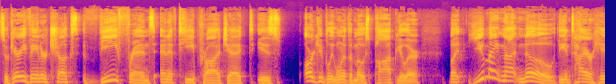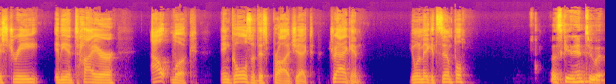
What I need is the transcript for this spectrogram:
So, Gary Vaynerchuk's VeeFriends NFT project is arguably one of the most popular, but you might not know the entire history and the entire outlook and goals of this project. Dragon, you want to make it simple? Let's get into it.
